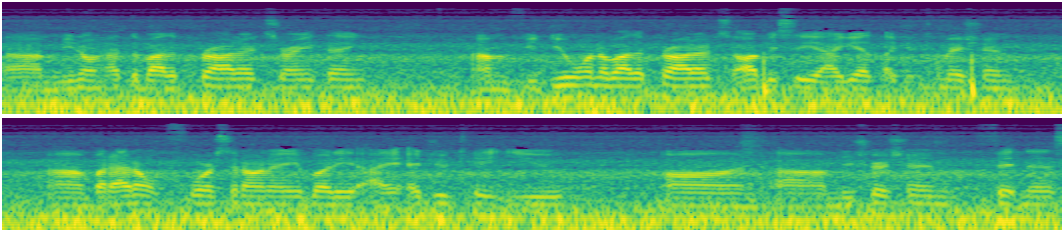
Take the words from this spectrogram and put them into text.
Um, you don't have to buy the products or anything. Um, if you do want to buy the products, obviously I get like a commission, um, but I don't force it on anybody. I educate you on um, nutrition, fitness,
